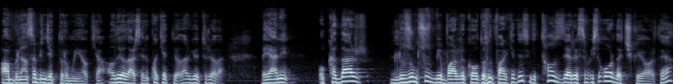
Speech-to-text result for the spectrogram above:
ambulansa binecek durumun yok ya. Alıyorlar seni, paketliyorlar, götürüyorlar. Ve yani o kadar lüzumsuz bir varlık olduğunu fark ediyorsun ki toz zerresi işte orada çıkıyor ortaya.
